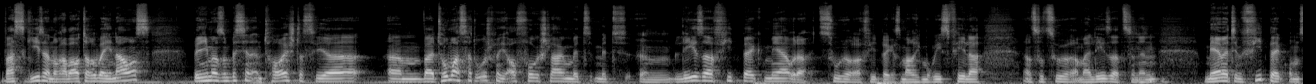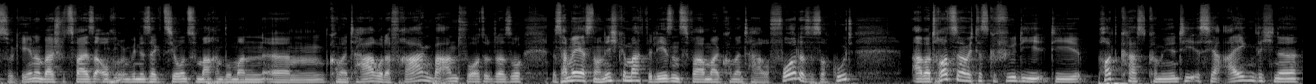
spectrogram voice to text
was geht da noch. Aber auch darüber hinaus bin ich immer so ein bisschen enttäuscht, dass wir, ähm, weil Thomas hat ursprünglich auch vorgeschlagen, mit, mit ähm, Leserfeedback mehr oder Zuhörerfeedback, das mache ich Maurice Fehler, unsere Zuhörer mal Leser zu nennen, mehr mit dem Feedback umzugehen und beispielsweise auch mhm. irgendwie eine Sektion zu machen, wo man ähm, Kommentare oder Fragen beantwortet oder so. Das haben wir jetzt noch nicht gemacht. Wir lesen zwar mal Kommentare vor, das ist auch gut. Aber trotzdem habe ich das Gefühl, die, die Podcast-Community ist ja eigentlich eine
